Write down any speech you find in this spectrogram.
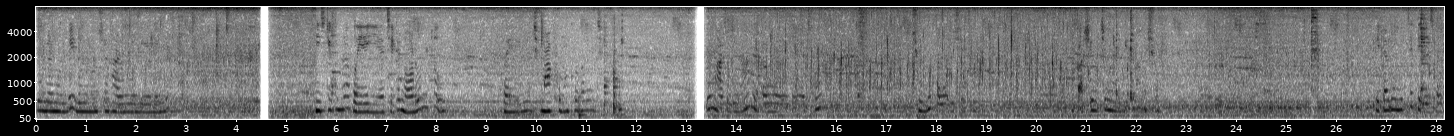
কুমড়ার মধ্যে গরু মাংসের হাড়গুলো দিয়ে দেবো মিষ্টি কুমড়া হয়ে গিয়েছে, এটা নরম তো? হয়ে গিয়েছে, মাখো মাখো হয়ে গেছে এটাও হয়ে শুধু কালার পাশে হচ্ছে মাংস এটা হচ্ছে তেল ছাড়া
